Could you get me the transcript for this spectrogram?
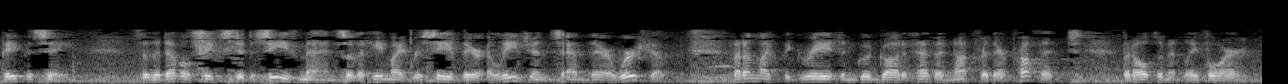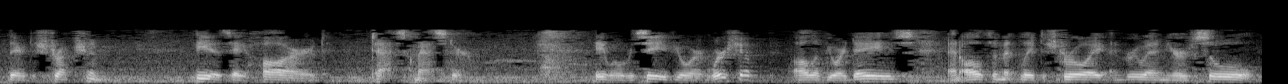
papacy. So the devil seeks to deceive men so that he might receive their allegiance and their worship. But unlike the great and good God of heaven, not for their profit, but ultimately for their destruction. He is a hard taskmaster. He will receive your worship all of your days and ultimately destroy and ruin your soul.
